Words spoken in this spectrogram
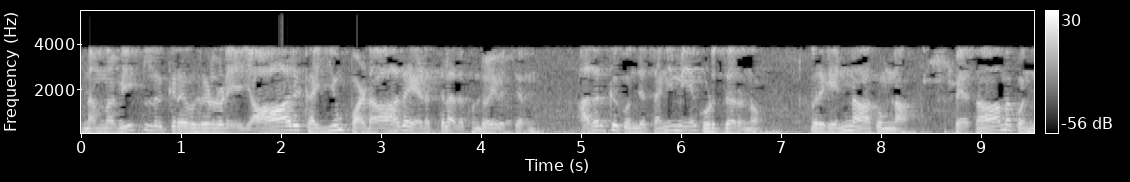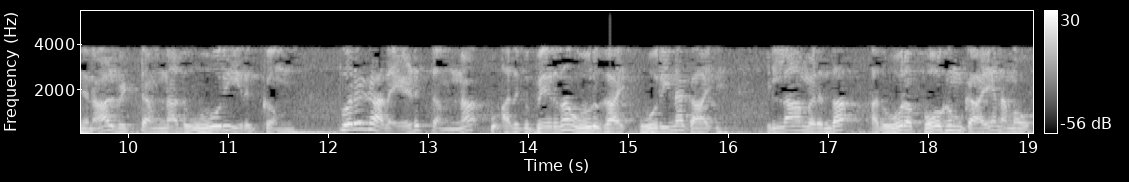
நம்ம வீட்டில் இருக்கிறவர்களுடைய யாரு கையும் படாத இடத்துல அதை கொண்டு போய் வச்சிடணும். அதற்கு கொஞ்சம் தனிமையை கொடுத்துடணும். பிறகு என்ன ஆகும்னா பேசாம கொஞ்ச நாள் விட்டோம்னா அது ஊறி இருக்கும். பிறகு அதை எடுத்தோம்னா அதுக்கு பேர் தான் ஊறுகாய். ஊறின காய். இல்லாம இருந்தா அது ஊற போகும் காயை நம்ம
